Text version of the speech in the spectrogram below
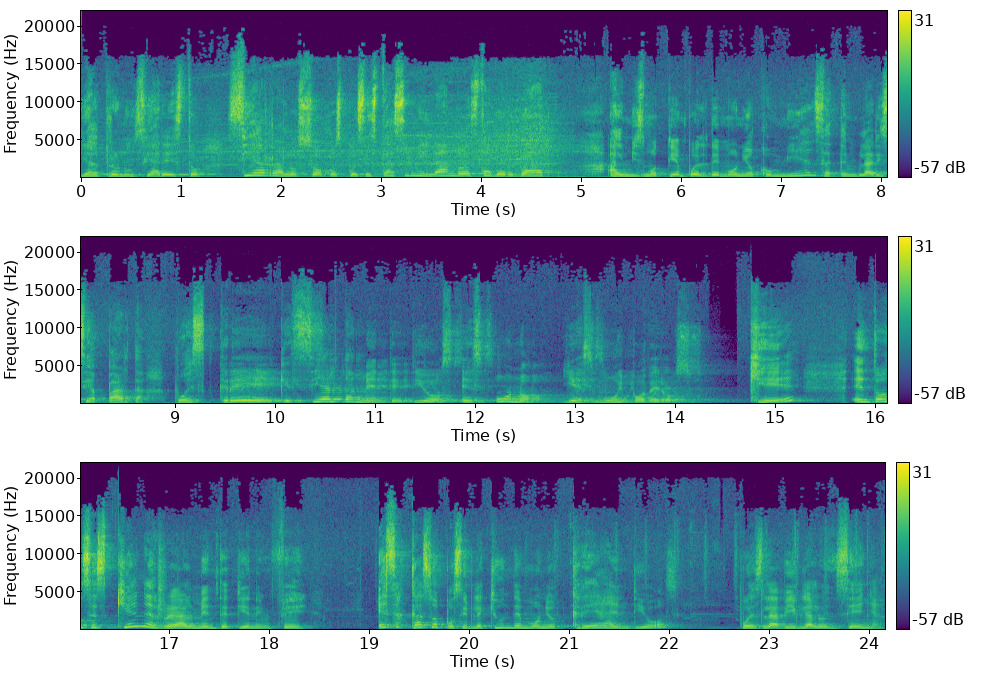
Y al pronunciar esto, cierra los ojos pues está asimilando esta verdad. Al mismo tiempo el demonio comienza a temblar y se aparta, pues cree que ciertamente Dios es uno y es muy poderoso. ¿Qué? Entonces, ¿quiénes realmente tienen fe? ¿Es acaso posible que un demonio crea en Dios? Pues la Biblia lo enseña.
